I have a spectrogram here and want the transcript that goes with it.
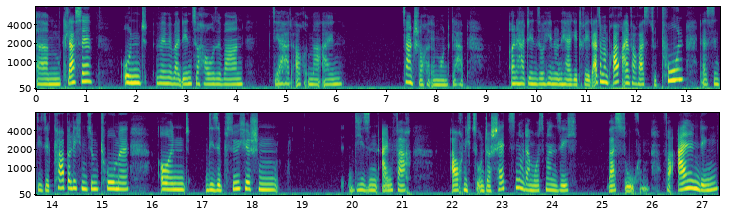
ähm, Klasse. Und wenn wir bei denen zu Hause waren, der hat auch immer einen Zahnstocher im Mund gehabt und hat den so hin und her gedreht. Also man braucht einfach was zu tun. Das sind diese körperlichen Symptome und diese psychischen, die sind einfach auch nicht zu unterschätzen und da muss man sich was suchen. Vor allen Dingen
